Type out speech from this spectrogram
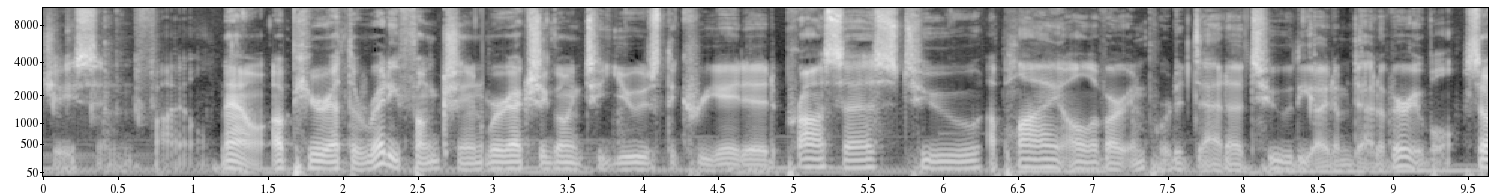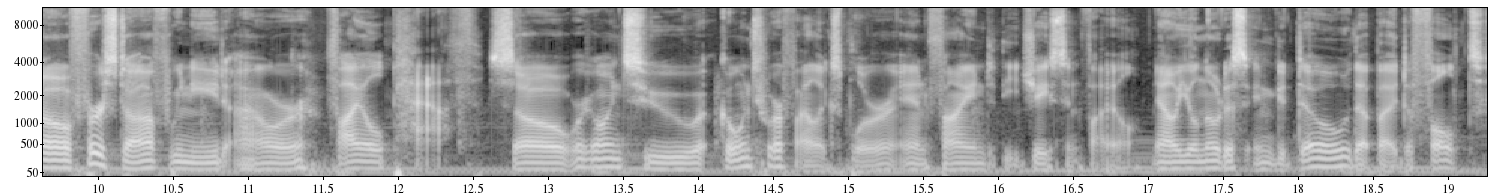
JSON file. Now, up here at the ready function, we're actually going to use the created process to apply all of our imported data to the item data variable. So first off, we need our file path. So we're going to go into our file explorer and find the JSON file. Now you'll notice in Godot that by default,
